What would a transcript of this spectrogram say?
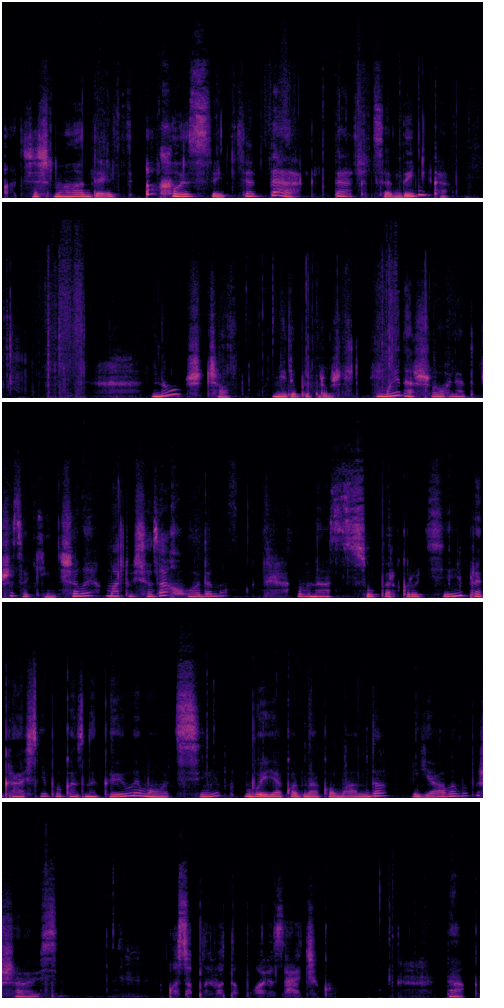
Отже ж молодець. Ох, лисиця. Так, так, це динька. Ну що, мій любий друже, ми наш огляд вже закінчили. Матуся, заходимо. В нас супер круті, прекрасні показники, ви. Ви як одна команда. Я вами пишаюся. Особливо тобою, зайчику. Так,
